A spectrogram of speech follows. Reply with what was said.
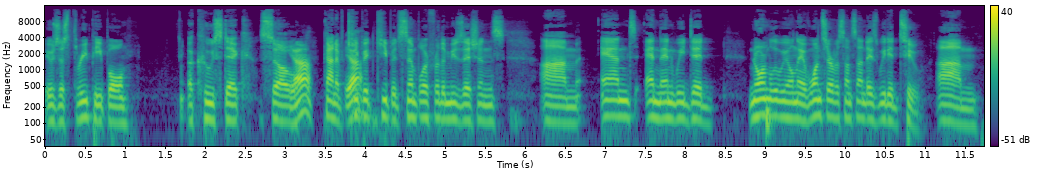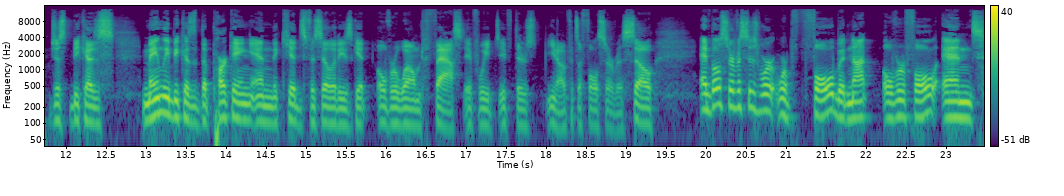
it was just three people acoustic. So Yeah. kind of Yeah. keep it keep it simpler for the musicians. Um, and and then we did. Normally, we only have one service on Sundays. We did two, um, just because mainly because the parking and the kids' facilities get overwhelmed fast if we if there's you know if it's a full service. So, and both services were were full but not over full, and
